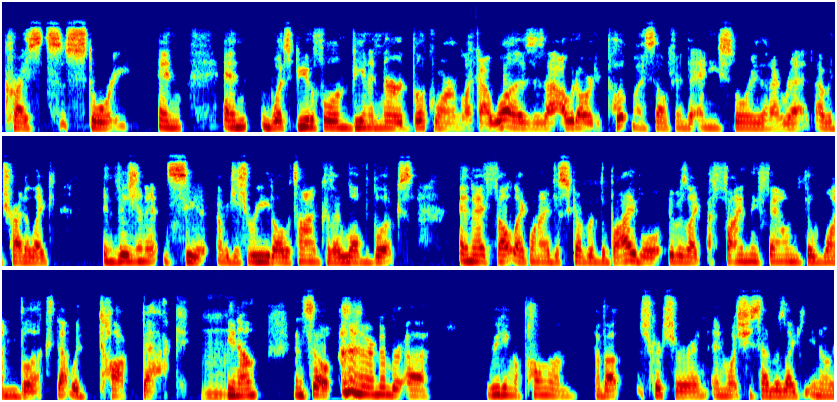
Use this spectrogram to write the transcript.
Christ's story And and what's beautiful in being a nerd bookworm like I was is that I would already put myself into any story that I read. I would try to like envision it and see it. I would just read all the time because I loved books. And I felt like when I discovered the Bible, it was like I finally found the one book that would talk back, mm. you know? And so I remember uh, reading a poem about scripture and, and what she said was like, you know,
